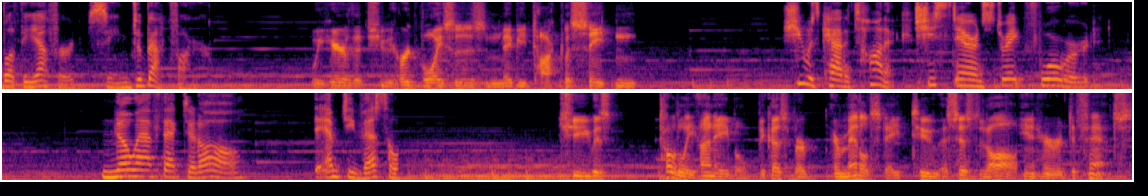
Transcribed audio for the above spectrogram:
But the effort seemed to backfire. We hear that she heard voices and maybe talked with Satan. She was catatonic. She's staring straight forward. No affect at all. The empty vessel. She was totally unable, because of her, her mental state, to assist at all in her defense.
